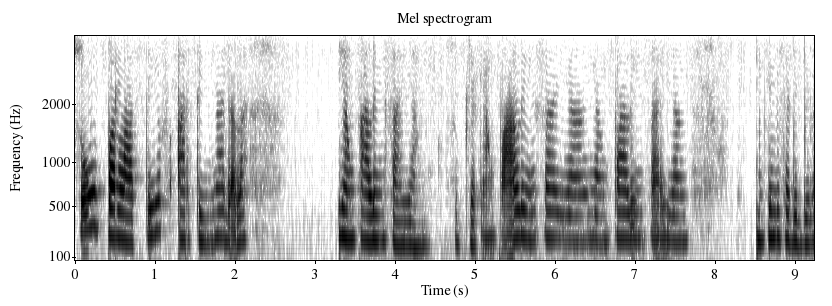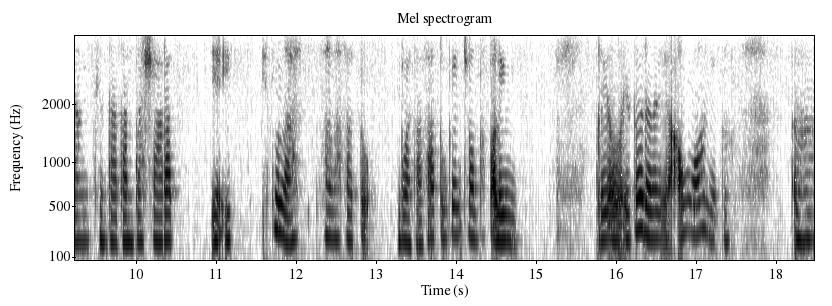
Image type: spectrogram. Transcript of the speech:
superlatif artinya adalah yang paling sayang, subjek yang paling sayang, yang paling sayang. Mungkin bisa dibilang cinta tanpa syarat, ya itulah salah satu bukan salah satu mungkin contoh paling real itu adalah ya Allah gitu. Uh,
